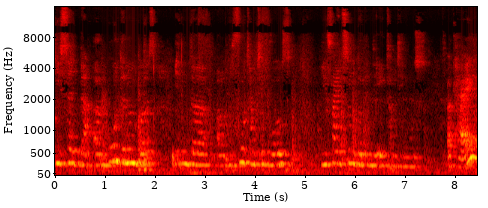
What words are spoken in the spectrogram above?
he said that um, all the numbers in the um, four times tables, you find some of them in the eight times tables. Okay,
